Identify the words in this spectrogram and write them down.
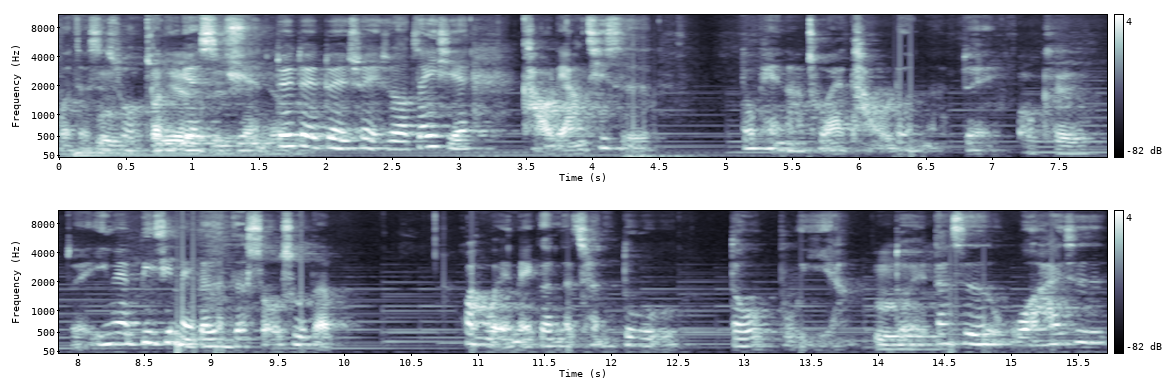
或者是说跟你约时间对对对，所以说这一些考量其实都可以拿出来讨论了。对 OK，对，因为毕竟每个人的手术的范围、每个人的程度都不一样。嗯，对，但是我还是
